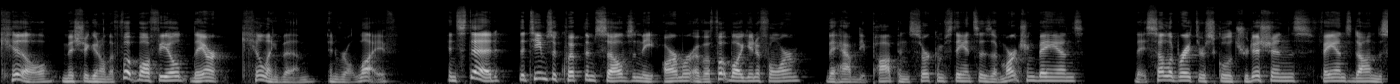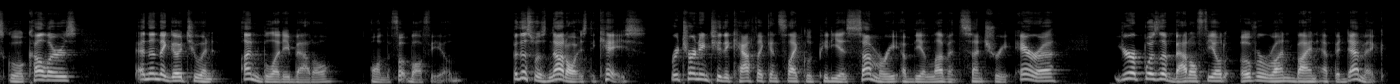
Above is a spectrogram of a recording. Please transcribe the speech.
kill Michigan on the football field, they aren't killing them in real life. Instead, the teams equip themselves in the armor of a football uniform, they have the pomp and circumstances of marching bands, they celebrate their school traditions, fans don the school colors, and then they go to an unbloody battle on the football field. But this was not always the case. Returning to the Catholic Encyclopedia's summary of the 11th century era, Europe was a battlefield overrun by an epidemic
